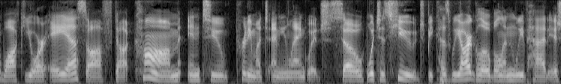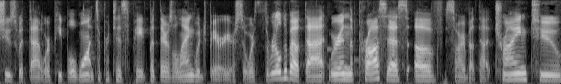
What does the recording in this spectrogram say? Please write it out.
walkyourasoff.com into pretty much any language, so which is huge because we are global and we've had issues with that where people want to participate, but there's a language barrier. So we're thrilled about that. We're in the process of, sorry about that, trying to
